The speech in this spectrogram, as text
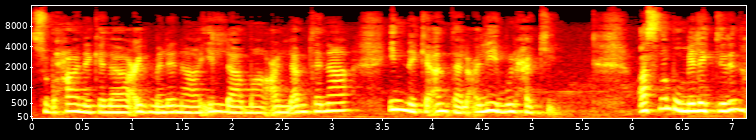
Subhaneke la ilme lena illa ma allamtena inneke entel alimul hakim. Aslında bu meleklerin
